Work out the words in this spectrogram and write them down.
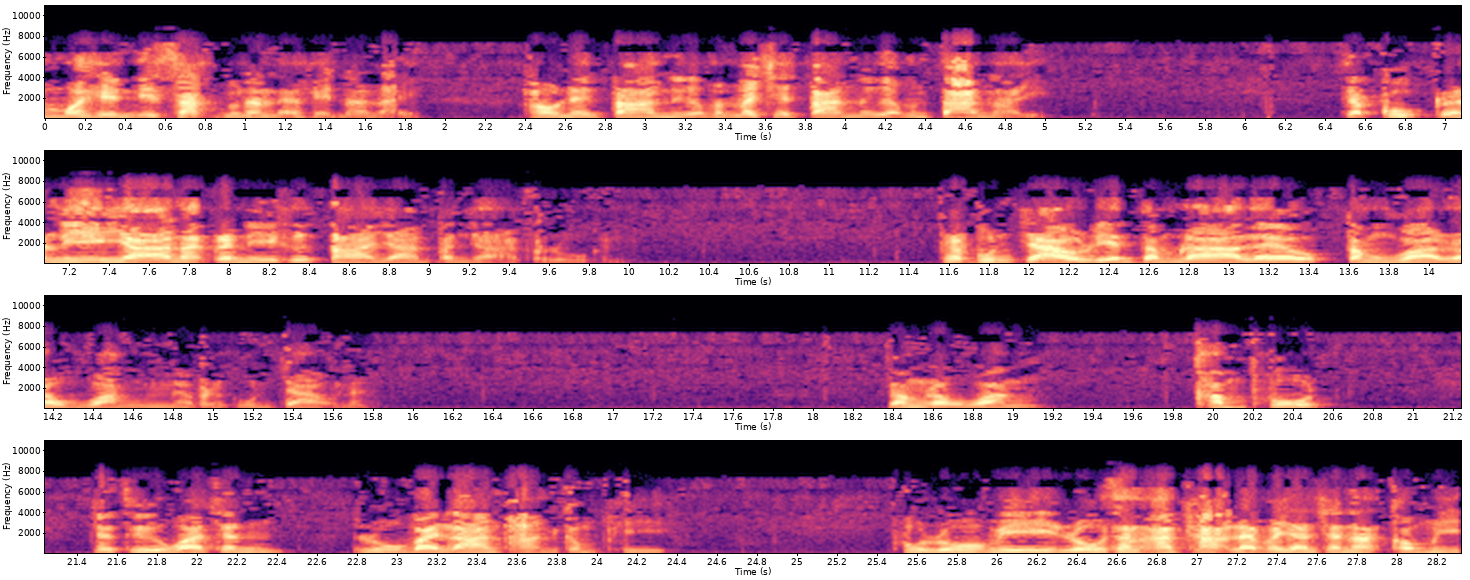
ำว่าเห็นนี่ซักอยู่นั่นแล้วเห็นอะไร เอาในตาเนื้อมันไม่ใช่ตาเนื้อมันตาใน จักขุกรณียานกรณีคือตายานปัญญาก็รู้กัน พระคุณเจ้าเรียนตำราแล้วต้องวาระวังนะพระคุณเจ้านะ ต้องระวังคำพูด จะถือว่าฉันรู้ใบลานอ่านคัมภีผู้รู้มีรู้ทั้งอัฏฐะและพยัญชนะเขามี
